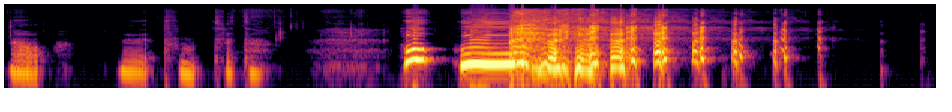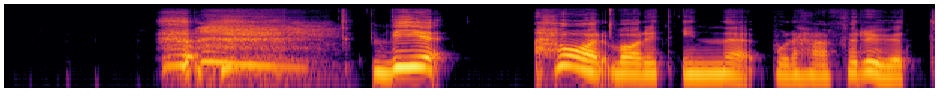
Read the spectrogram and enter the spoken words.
ja. nu är jag tom tvätta. Ho, ho! Vi har varit inne på det här förut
